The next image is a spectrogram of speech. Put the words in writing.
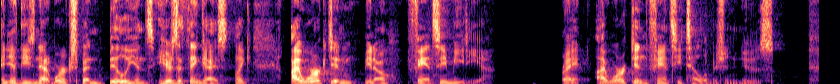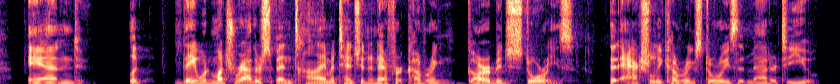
And yet these networks spend billions. Here's the thing, guys. Like I worked in, you know, fancy media, right? I worked in fancy television news. And look, they would much rather spend time, attention, and effort covering garbage stories than actually covering stories that matter to you.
